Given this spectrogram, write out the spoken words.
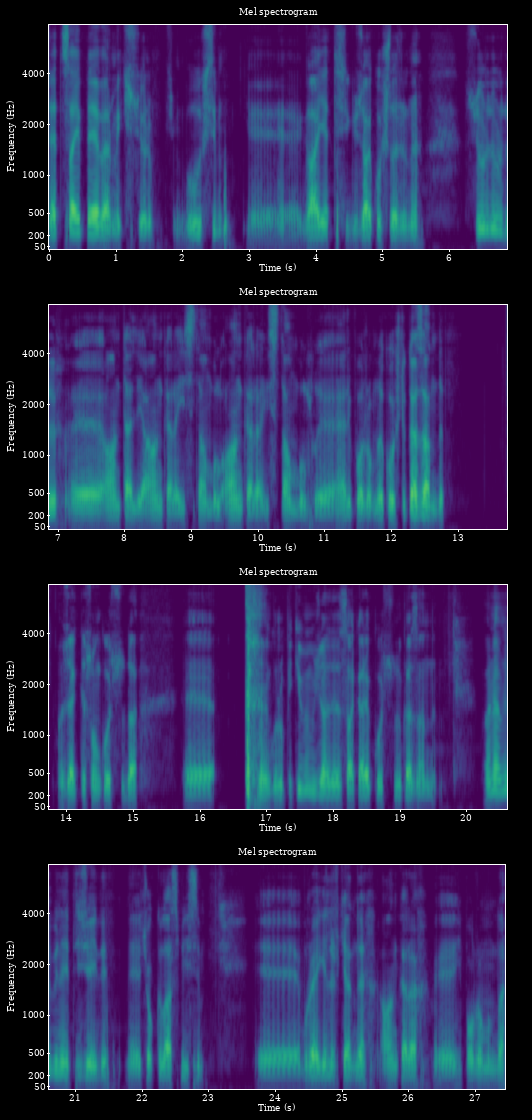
Dead Sahibe'ye vermek istiyorum. Şimdi bu isim e, gayet güzel koşularını sürdürdü. E, Antalya, Ankara, İstanbul, Ankara, İstanbul e, her hipodromda koştu kazandı. Özellikle son koşusu da e, Grup 2 bir mücadele Sakarya koşusunu kazandı. Önemli bir neticeydi. E, çok klas bir isim. E, buraya gelirken de Ankara e, hipodromunda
